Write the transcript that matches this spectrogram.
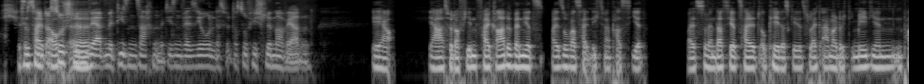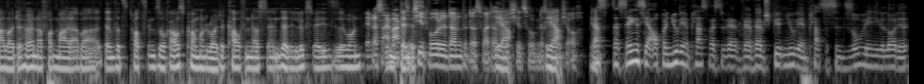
Oh, es das ist halt wird doch so schlimm äh, werden mit diesen Sachen, mit diesen Versionen. Das wird doch so viel schlimmer werden. Ja. Ja, es wird auf jeden Fall, gerade wenn jetzt bei sowas halt nichts mehr passiert, Weißt du, wenn das jetzt halt, okay, das geht jetzt vielleicht einmal durch die Medien, ein paar Leute hören davon mal, aber dann wird es trotzdem so rauskommen und Leute kaufen das dann in der Deluxe-Version. Wenn das einmal akzeptiert ist, wurde, dann wird das weiter ja, durchgezogen, das ja, glaube ich auch. Das, das Ding ist ja auch bei New Game Plus, weißt du, wer, wer, wer spielt New Game Plus? Das sind so wenige Leute.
